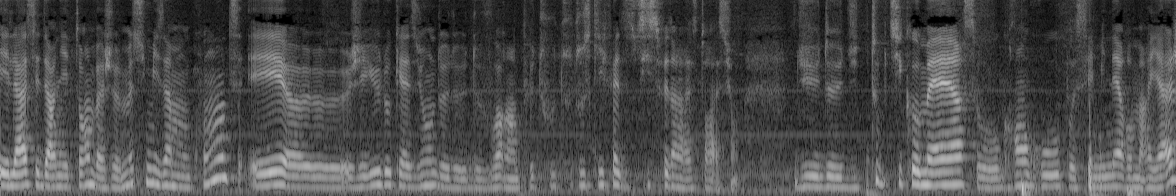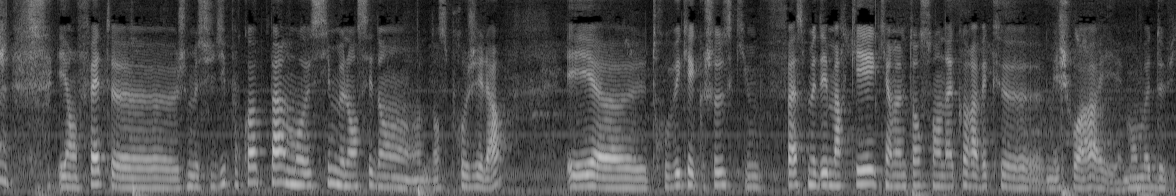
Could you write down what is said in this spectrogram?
Et là, ces derniers temps, bah, je me suis mise à mon compte et euh, j'ai eu l'occasion de, de- de voir un peu tout, tout, tout ce, qui fait, ce qui se fait dans la restauration. Du, de- du tout petit commerce au grand groupe, au séminaire, au mariage. Et en fait, euh, je me suis dit pourquoi pas moi aussi me lancer dans, dans ce projet-là et euh, trouver quelque chose qui me fasse me démarquer et qui en même temps soit en accord avec euh, mes choix et mon mode de vie.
